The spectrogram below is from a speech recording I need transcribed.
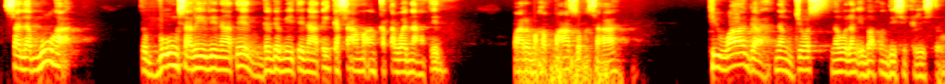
salamuha. So buong sarili natin, gagamitin natin kasama ang katawan natin para makapasok sa hiwaga ng Diyos na walang iba kundi si Kristo.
